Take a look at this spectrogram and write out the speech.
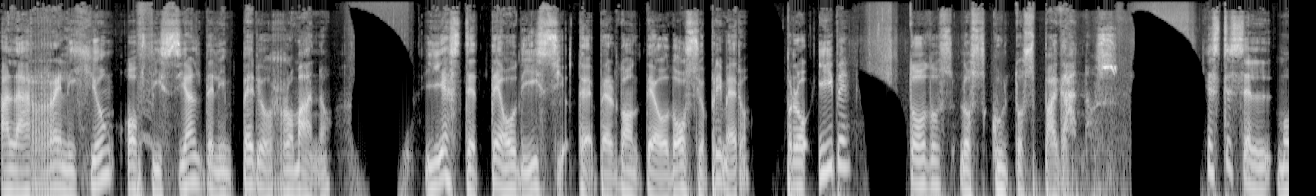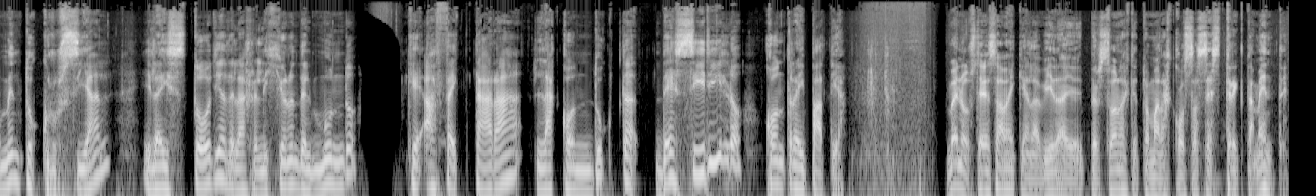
a la religión oficial del imperio romano y este Teodosio, perdón, Teodosio I prohíbe todos los cultos paganos. Este es el momento crucial y la historia de las religiones del mundo que afectará la conducta de Cirilo contra Hipatia. Bueno, ustedes saben que en la vida hay personas que toman las cosas estrictamente.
